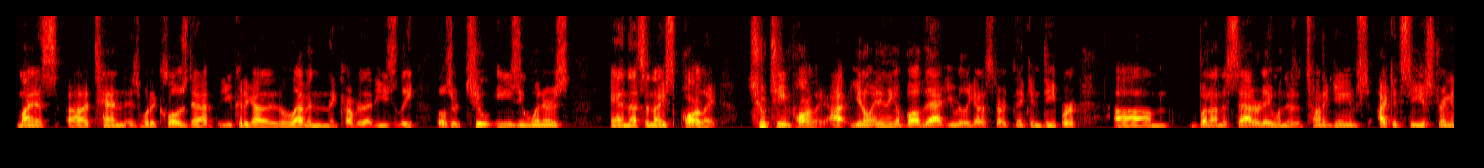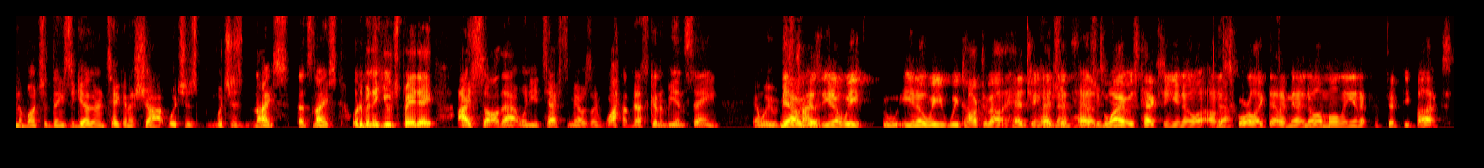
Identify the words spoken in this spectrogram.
minus, uh, ten is what it closed at. You could have got it at eleven, and they cover that easily. Those are two easy winners, and that's a nice parlay. Two team parlay. I, you know, anything above that, you really got to start thinking deeper. Um, but on a Saturday when there's a ton of games, I could see you stringing a bunch of things together and taking a shot, which is which is nice. That's nice. Would have been a huge payday. I saw that when you texted me. I was like, wow, that's going to be insane. And we yeah, because to... you know we you know we we talked about hedging. hedging that's, hedging, that's, why yeah. I was texting. You know, on yeah. a score like that. I mean, I know I'm only in it for fifty bucks.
